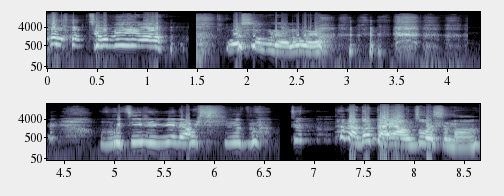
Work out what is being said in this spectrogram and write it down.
救命啊！我受不了了，我要。吴京是月亮狮子，这他们俩都是白羊座是吗？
